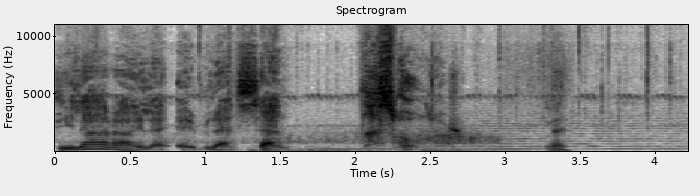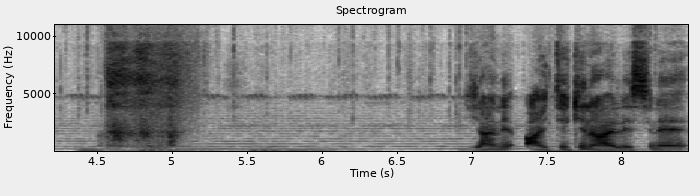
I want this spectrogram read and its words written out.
Dilara ile evlensen nasıl olur? ne? yani Aytekin ailesine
